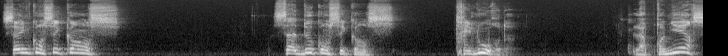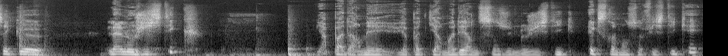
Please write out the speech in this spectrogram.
Ça a une conséquence, ça a deux conséquences très lourdes. La première, c'est que la logistique, il n'y a pas d'armée, il n'y a pas de guerre moderne sans une logistique extrêmement sophistiquée.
